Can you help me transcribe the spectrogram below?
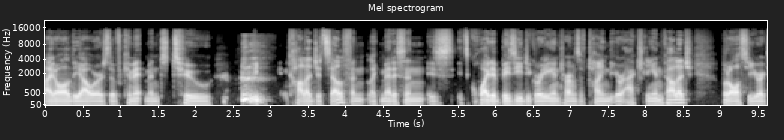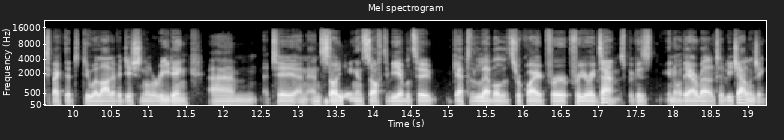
I had all the hours of commitment to in college itself, and like medicine is it's quite a busy degree in terms of time that you're actually in college but also you're expected to do a lot of additional reading um, to and, and studying and stuff to be able to get to the level that's required for for your exams because you know they are relatively challenging.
